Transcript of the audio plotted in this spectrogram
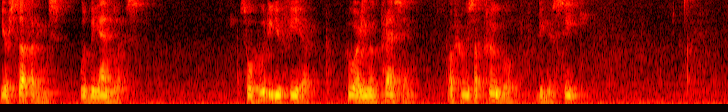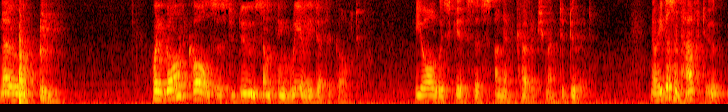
your sufferings will be endless. So, who do you fear? Who are you impressing? Or whose approval do you seek? Now, when God calls us to do something really difficult, He always gives us an encouragement to do it. Now, He doesn't have to,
